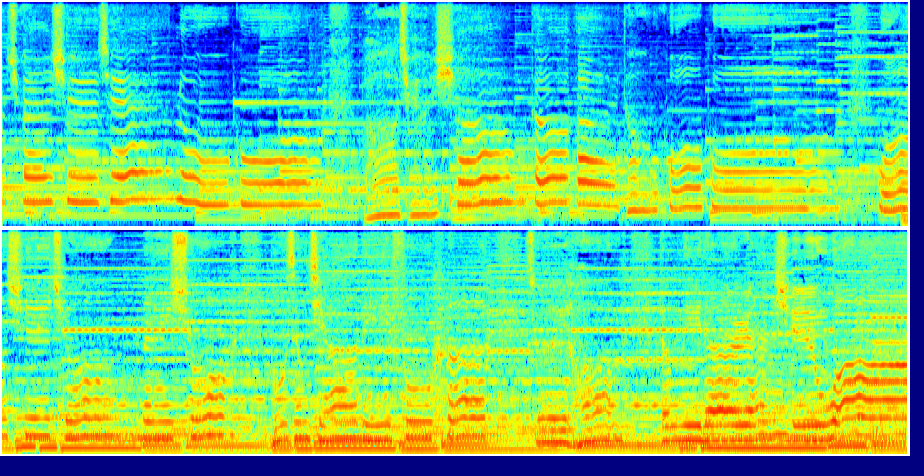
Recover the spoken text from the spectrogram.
全世界路过，把全生的爱都活过。我始终没说，不曾将你附和，最后等你的人是我。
